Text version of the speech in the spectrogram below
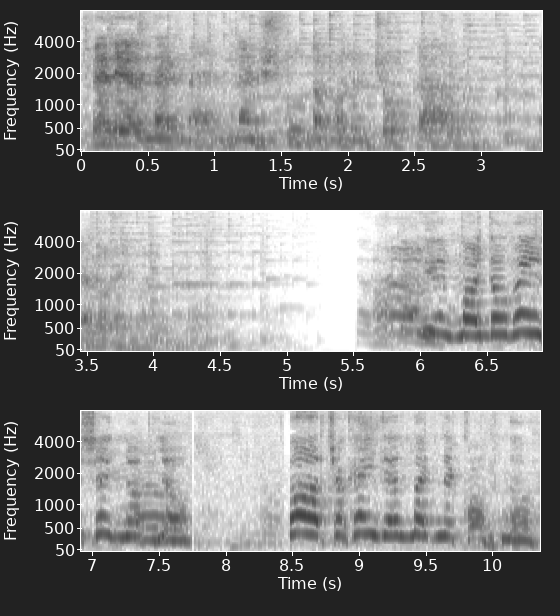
fedeznek, mert nem is tudnak nagyon csókáról. Ez a legnagyobb baj. Eljön majd a vénség napja. Bár csak engem meg ne kapna.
